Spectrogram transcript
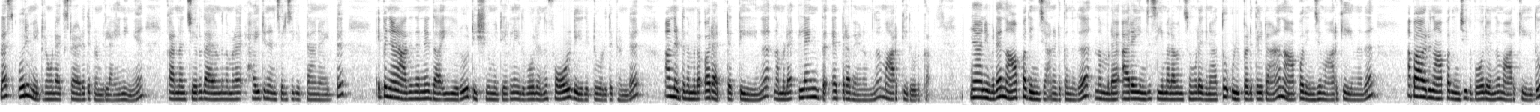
പ്ലസ് ഒരു മീറ്ററും കൂടെ എക്സ്ട്രാ എടുത്തിട്ടുണ്ട് ലൈനിങ് കാരണം ചെറുതായതുകൊണ്ട് നമ്മുടെ ഹൈറ്റിനനുസരിച്ച് കിട്ടാനായിട്ട് ഇപ്പം ഞാൻ ആദ്യം തന്നെ ഈ ഒരു ടിഷ്യൂ മെറ്റീരിയലിനെ ഇതുപോലെ ഒന്ന് ഫോൾഡ് ചെയ്തിട്ട് കൊടുത്തിട്ടുണ്ട്. എന്നിട്ട് നമ്മുടെ ഒരറ്റത്തിൽ നിന്ന് നമ്മുടെ ലെങ്ത് എത്ര വേണമെന്ന് മാർക്ക് ചെയ്ത് കൊടുക്കാം. ഞാനിവിടെ നാൽപ്പത് ഇഞ്ചാണ് എടുക്കുന്നത്. നമ്മുടെ അര ഇഞ്ച് സീം അലവൻസും കൂടെ ഇതിനകത്ത് ഉൾപ്പെടുത്തിയിട്ടാണ് നാൽപ്പത് ഇഞ്ച് മാർക്ക് ചെയ്യുന്നത്. അപ്പോൾ ആ ഒരു നാൽപ്പത് ഇഞ്ച് ഇതുപോലെ ഒന്ന് മാർക്ക് ചെയ്തു.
